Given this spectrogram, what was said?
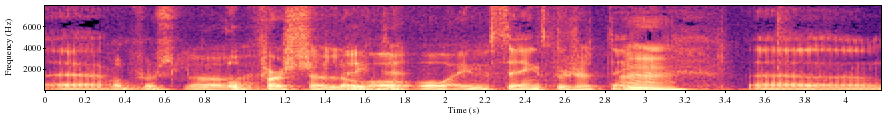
eh, Oppførsel og- oppførsel og, og, investeringsbeslutning. Eh,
